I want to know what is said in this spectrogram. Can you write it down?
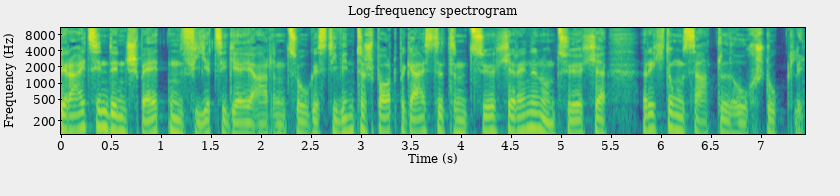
Bereits in den späten 40er Jahren zog es die wintersportbegeisterten Zürcherinnen und Zürcher Richtung Sattelhochstuckli.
